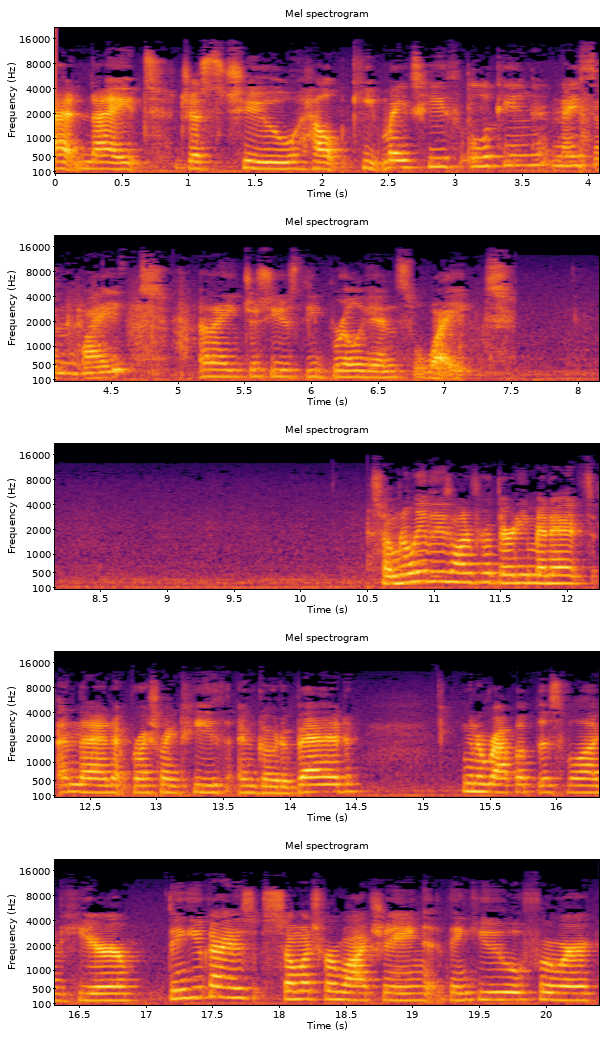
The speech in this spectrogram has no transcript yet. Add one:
at night just to help keep my teeth looking nice and white. And I just use the Brilliance White. So I'm gonna leave these on for 30 minutes and then brush my teeth and go to bed. I'm gonna wrap up this vlog here. Thank you guys so much for watching. Thank you for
